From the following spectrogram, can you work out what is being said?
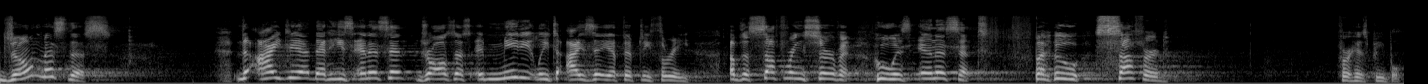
Don't miss this. The idea that he's innocent draws us immediately to Isaiah 53 of the suffering servant who is innocent, but who suffered for his people.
